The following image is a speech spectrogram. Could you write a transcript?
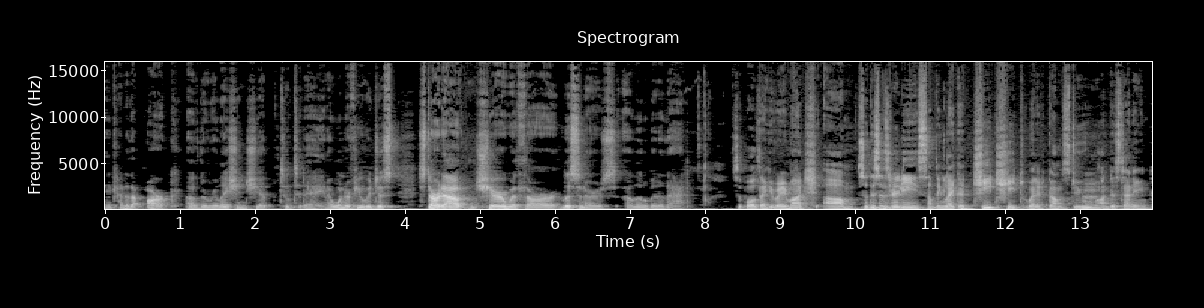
and kind of the arc of the relationship to today. And I wonder if you would just start out and share with our listeners a little bit of that. So, Paul, thank you very much. Um, so, this is really something like a cheat sheet when it comes to mm. understanding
